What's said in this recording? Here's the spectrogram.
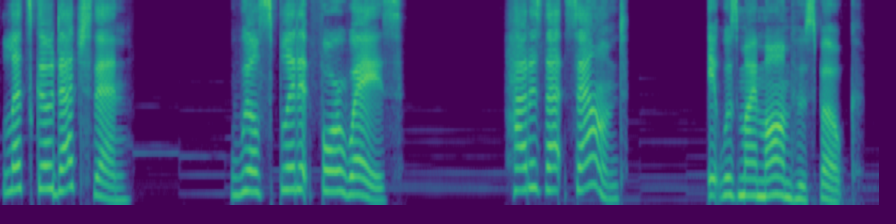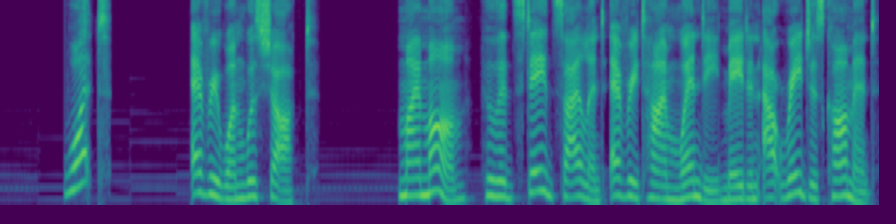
let's go Dutch then. We'll split it four ways. How does that sound? It was my mom who spoke. What? Everyone was shocked. My mom, who had stayed silent every time Wendy made an outrageous comment,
